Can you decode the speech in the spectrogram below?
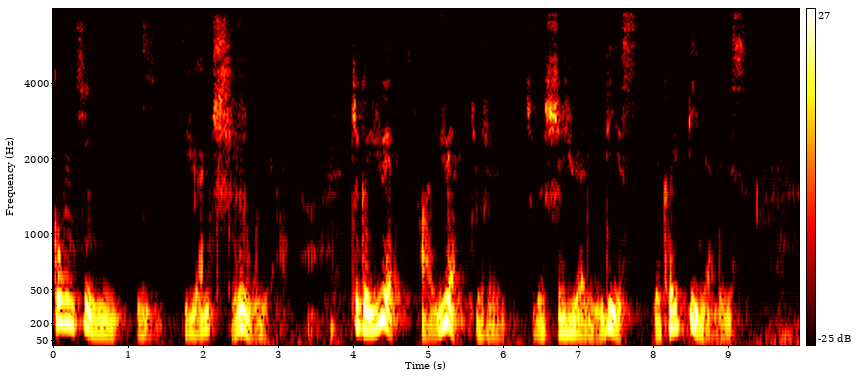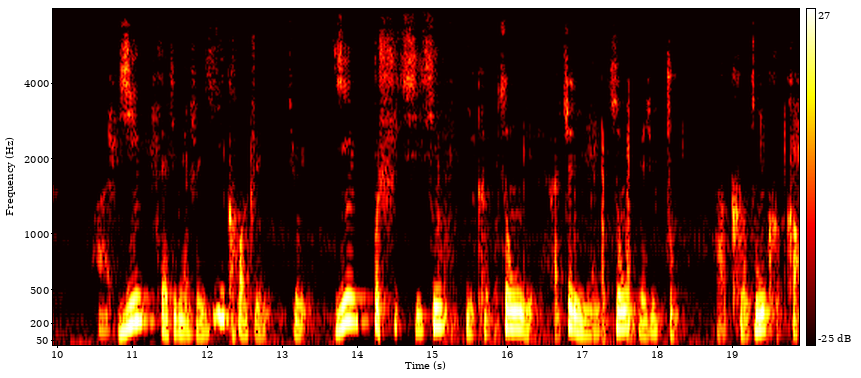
恭敬于礼，远耻辱也。啊，这个“愿”啊，“愿”就是这个是远离的意思，也可以避免的意思。啊，“因”在这边是依靠之意，就。因不失其心，亦可宗也啊！这里面宗也就主啊，可忠可靠。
